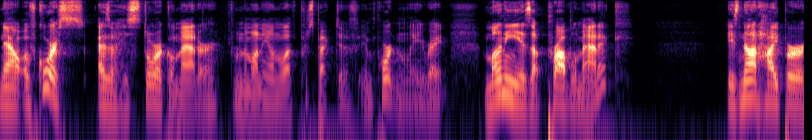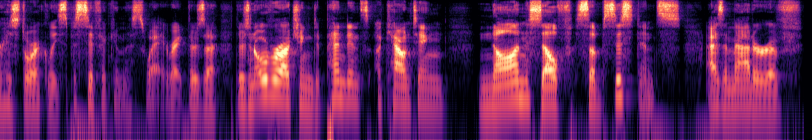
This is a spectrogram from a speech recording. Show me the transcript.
Now, of course, as a historical matter, from the money on the left perspective, importantly, right, money is a problematic, is not hyper historically specific in this way, right? There's a there's an overarching dependence accounting non-self subsistence as a matter of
